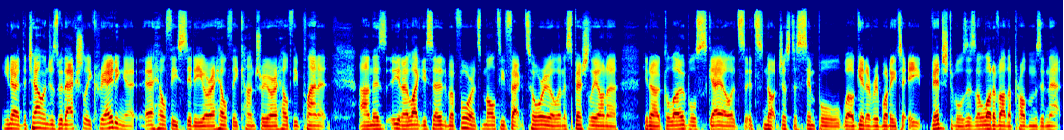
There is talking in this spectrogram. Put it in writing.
you know the challenges with actually creating a, a, healthy city or a healthy country or a healthy planet. Um, there's you know like you said it before it's multifactorial and especially on a you know a global scale it's it's not just a simple well get everybody to eat vegetables. There's a lot of other problems in that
